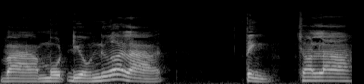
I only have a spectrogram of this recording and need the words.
và một điều nữa là tỉnh Chola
